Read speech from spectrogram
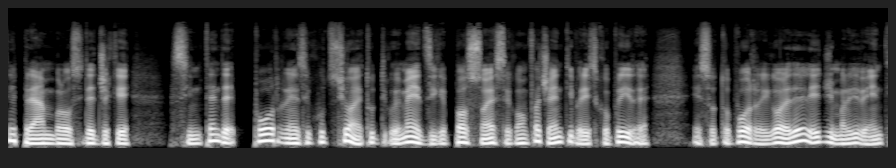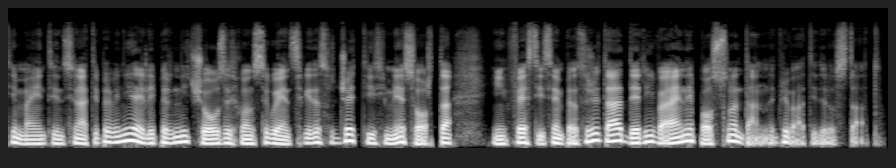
Nel preambolo si legge che si intende porre in esecuzione tutti quei mezzi che possono essere confacenti per riscoprire e sottoporre il rigore delle leggi malviventi e malintenzionati, prevenire le perniciose conseguenze che da soggetti di simile sorta, infesti sempre la società, derivare ne possono a danno dei privati dello Stato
